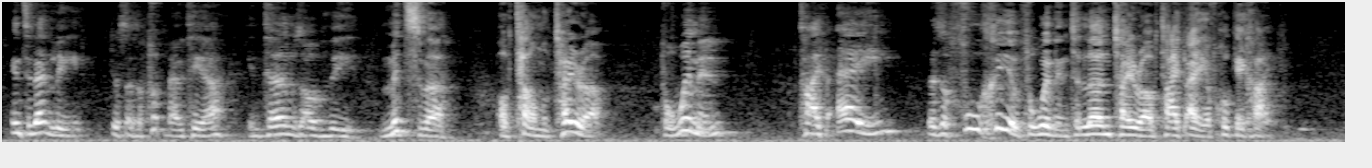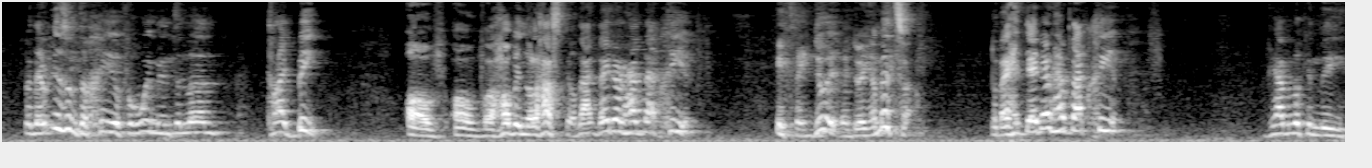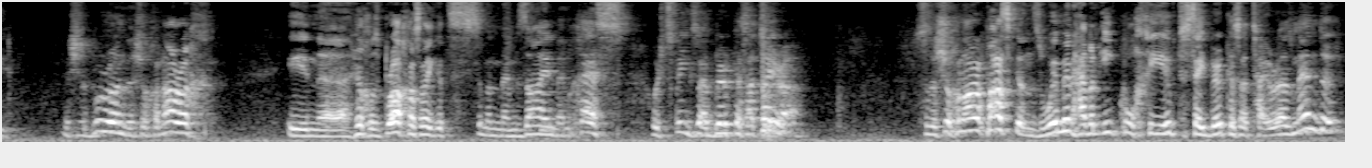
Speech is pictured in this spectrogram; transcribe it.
Incidentally, just as a footnote here, in terms of the mitzvah of Talmud Torah for women, type A, there's a full chiyuv for women to learn Torah of type A, of Chukei Chai. But there isn't a chiyuv for women to learn type B of, of uh, or Haskell. That, they don't have that chiyuv. If they do it, they're doing a mitzvah. But they, they don't have that chiyuv. If you have a look in the Mishnah and the Shulchan Aruch, in uh, Hilchos Brachos, I think it's Simon Mem Zayin Mem Ches, which speaks about Birkas HaTorah. So the Shulchan Aruch Paskins, women have an equal chiyuv to say Birkas HaTorah as men do.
